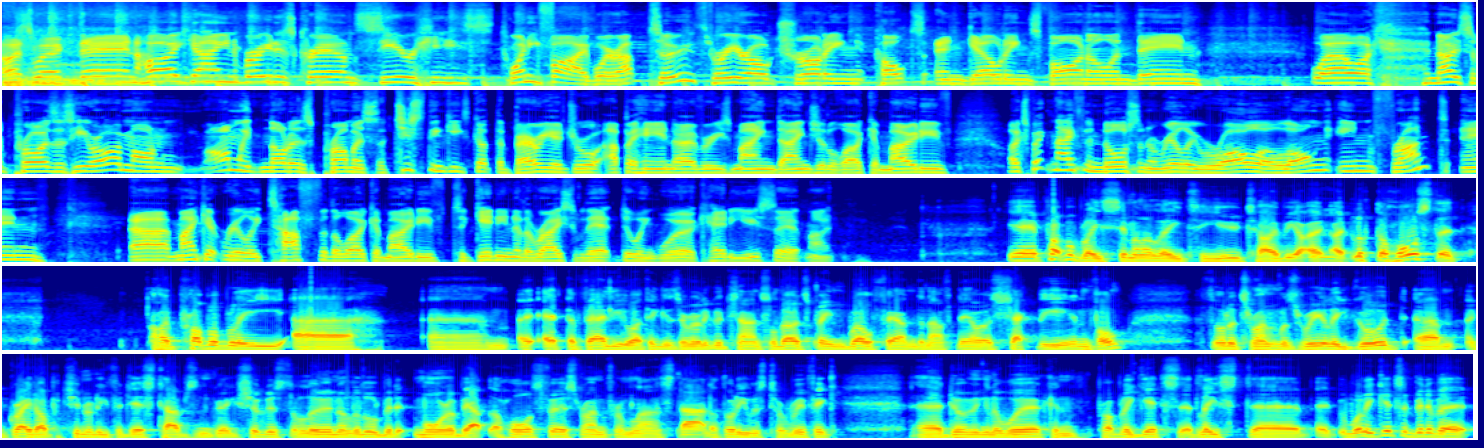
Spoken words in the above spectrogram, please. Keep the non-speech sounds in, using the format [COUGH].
Nice work, Dan. High Gain Breeders' Crown Series 25. We're up to three year old trotting Colts and Geldings final. And Dan, well, I, no surprises here. I'm on. I'm with not as promised. I just think he's got the barrier draw upper hand over his main danger, the locomotive. I expect Nathan Dawson to really roll along in front and uh, make it really tough for the locomotive to get into the race without doing work. How do you see it, mate? Yeah, probably similarly to you, Toby. I, I, look, the horse that I probably uh, um, at the value I think is a really good chance, although it's been well found enough now as Shack the Anvil. Thought its run was really good. Um, a great opportunity for Jess Tubbs and Greg Sugars to learn a little bit more about the horse first run from last start. I thought he was terrific uh, doing the work and probably gets at least, uh, well, he gets a bit of a,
